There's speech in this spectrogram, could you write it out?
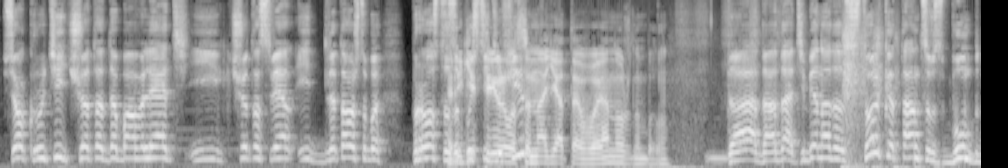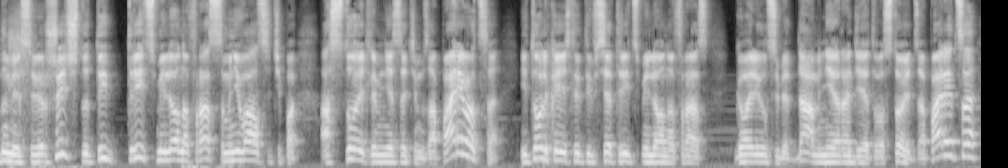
все крутить, что-то добавлять и что-то связать, и для того, чтобы просто запустить эфир... на ЯТВ нужно было. Да, да, да, тебе надо столько танцев с бумбнами совершить, что ты 30 миллионов раз сомневался, типа, а стоит ли мне с этим запариваться? И только если ты все 30 миллионов раз говорил себе, да, мне ради этого стоит запариться,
